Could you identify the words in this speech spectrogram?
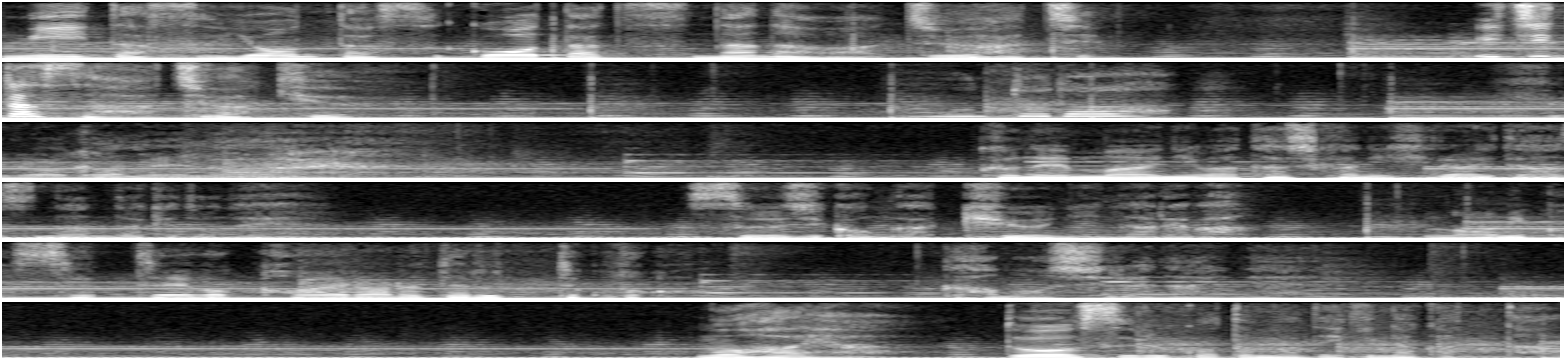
2たす4たす5たす7は181たす8は9本当だ。開かねえな9年前には確かに開いたはずなんだけどね。数字痕が9になれば。何か設定が変えられてるってことか。かもしれないね。もはやどうすることもできなかった。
